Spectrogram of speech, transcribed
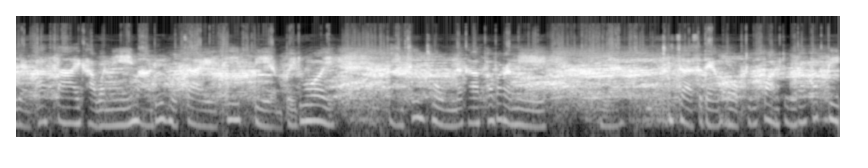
ของจังภาคใต้ค่ะวันนี้มาด้วยหัวใจที่เปลี่ยนไปด้วยการชื่นชมนะคะพระบารมีและที่จะแสดงออกถึงความจงรักภักดี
